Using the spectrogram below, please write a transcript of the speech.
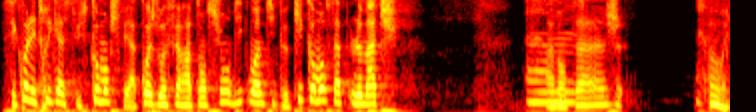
C'est quoi les trucs et astuces? Comment je fais? À quoi je dois faire attention? Dites-moi un petit peu. Qui commence la- le match? Euh, Avantage. Ah ouais.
